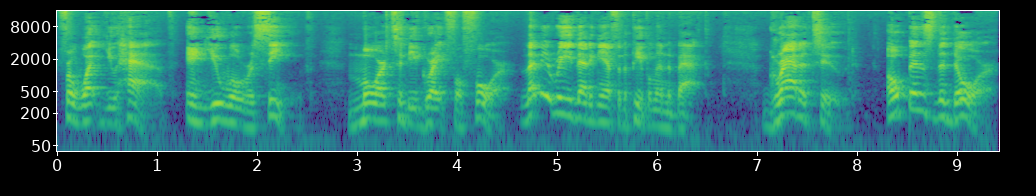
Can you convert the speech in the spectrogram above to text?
for what you have, and you will receive more to be grateful for. Let me read that again for the people in the back. Gratitude opens the door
